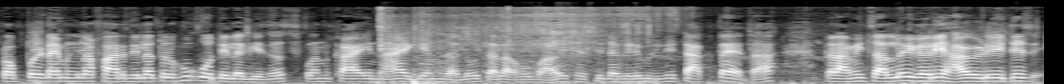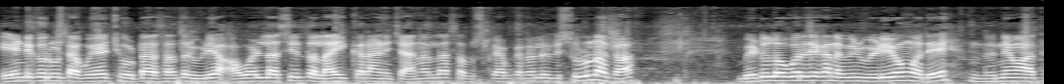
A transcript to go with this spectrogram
प्रॉपर टायमिंगला फार दिला तर हुक होते लगेचच पण काय नाही गेम झालो. त्याला हो भावेश अशी दगडी बिगडी टाकता येता. तर आम्ही चाललोय घरी. हा व्हिडिओ इथेच एंड करून टाकूया छोटासा. तर व्हिडिओ आवडला असेल तर लाईक करा आणि चॅनलला सबस्क्राईब करायला विसरू नका. भेटू लवकरच एका नवीन व्हिडिओमध्ये. धन्यवाद.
